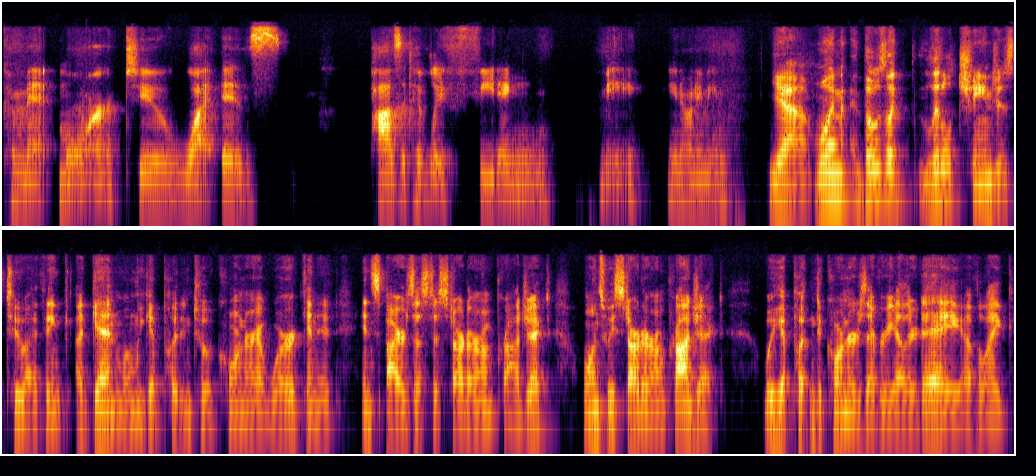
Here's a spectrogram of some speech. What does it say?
commit more to what is positively feeding me. You know what I mean? Yeah. Well, and those like little changes too, I think, again, when we get put into a corner at work and it inspires us to start our own project, once we start our own project, we get put into corners every other day of like,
